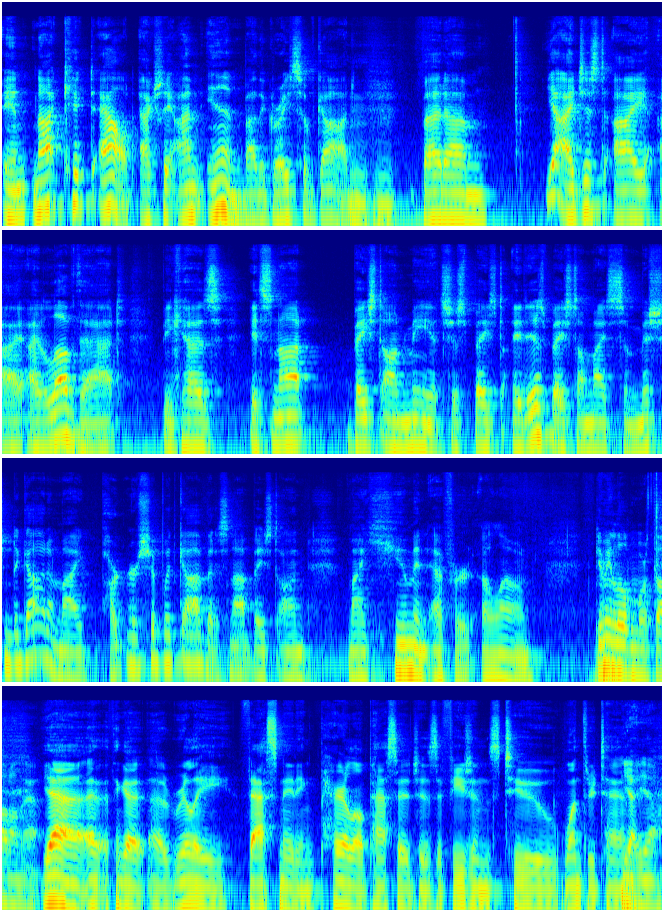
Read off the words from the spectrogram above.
and not kicked out. Actually, I'm in by the grace of God. Mm-hmm. But um, yeah, I just I, I I love that because it's not based on me. It's just based. It is based on my submission to God and my partnership with God, but it's not based on my human effort alone. Give me a little more thought on that. Yeah, I think a, a really fascinating parallel passage is Ephesians 2 1 through 10. Yeah, yeah,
